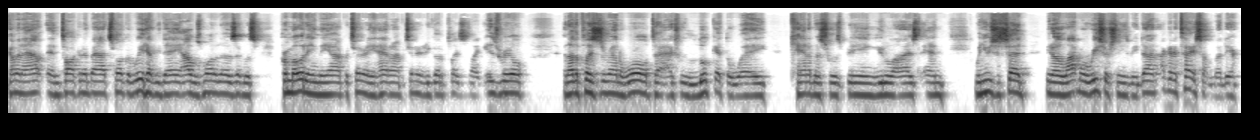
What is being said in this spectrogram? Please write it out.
coming out and talking about smoking weed every day. I was one of those that was promoting the opportunity and had an opportunity to go to places like Israel and other places around the world to actually look at the way cannabis was being utilized. And when you just said, you know, a lot more research needs to be done, I got to tell you something, my dear.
